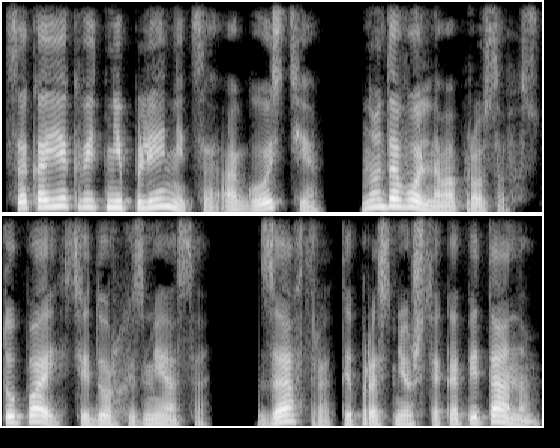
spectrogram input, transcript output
Сакаек ведь не пленница, а гостья. Но довольно вопросов. Ступай, Сидорх из мяса. Завтра ты проснешься капитаном».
